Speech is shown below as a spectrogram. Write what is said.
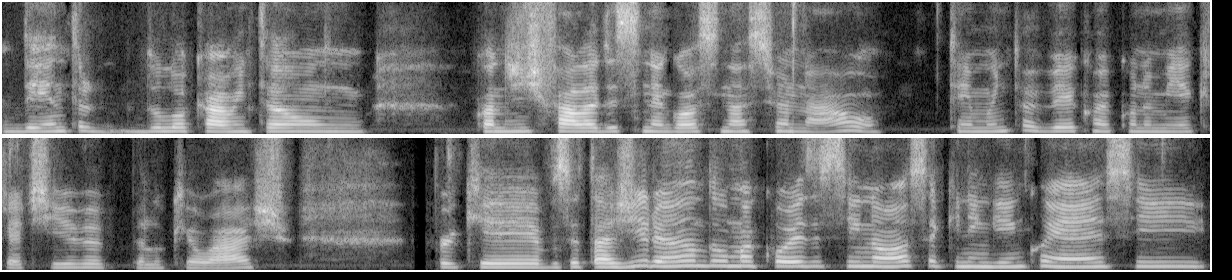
dentro do local. Então, quando a gente fala desse negócio nacional, tem muito a ver com a economia criativa, pelo que eu acho, porque você está girando uma coisa assim, nossa, que ninguém conhece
